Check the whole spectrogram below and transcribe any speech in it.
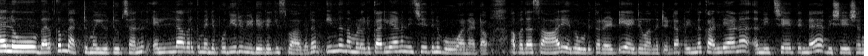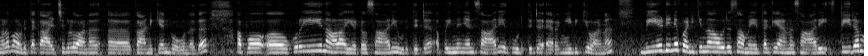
Hello welcome back to my YouTube channel എല്ലാവർക്കും എന്റെ പുതിയൊരു വീഡിയോയിലേക്ക് സ്വാഗതം. ഇന്ന് നമ്മളൊരു കല്യാണ നിശ്ചയത്തിന് പോവുകയാണ് കേട്ടോ. അപ്പോൾ അതാ സാരിയൊക്കെ ഉടുത്ത് റെഡി ആയിട്ട് വന്നിട്ടുണ്ട്. അപ്പോൾ ഇന്ന് കല്യാണ നിശ്ചയത്തിന്റെ വിശേഷങ്ങളും അവിടുത്തെ കാഴ്ചകളുമാണ് കാണിക്കാൻ പോകുന്നത്. അപ്പോൾ കുറേ നാളായി കേട്ടോ സാരി ഉടുത്തിട്ട്. അപ്പോൾ ഇന്ന് ഞാൻ സാരിയൊക്കെ ഉടുത്തിട്ട് ഇറങ്ങിയിരിക്കുവാണ്. ബി എഡിനെ പഠിക്കുന്ന ആ ഒരു സമയത്തൊക്കെയാണ് സാരി സ്ഥിരം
